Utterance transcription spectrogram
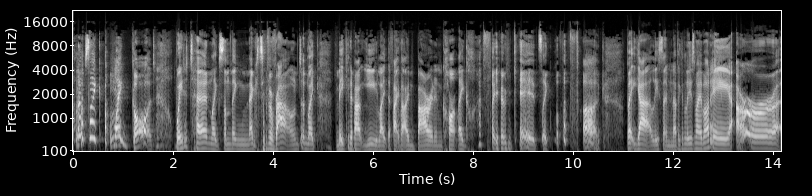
And I was like, oh my God, way to turn like something negative around and like make it about you. Like the fact that I'm barren and can't like have my own kids. Like, what the fuck? But yeah, at least I'm never gonna lose my body. Arr.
